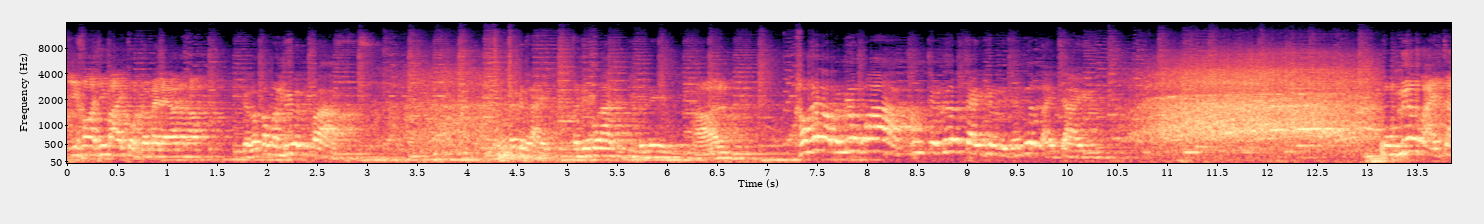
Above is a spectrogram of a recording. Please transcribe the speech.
อ่าเมื่อกี้ข้ออธิบายกฎกันไปแล้วนะครับ เดี๋ยวเราต้องมาเลือกดีกว่าไม่เป็นไรเขาเรียกว่าทีมเล่นอ่าเขาให้เรามาเลือกว่าคุณจะเลือกใจเดียวหรือจะเลือกหลายใจ ผมเลือกหลายใจ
